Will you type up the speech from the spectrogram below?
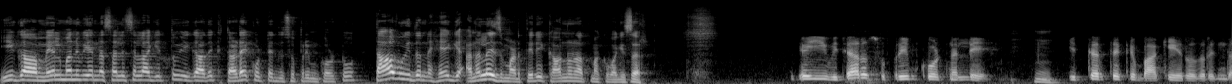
ಈಗ ಮೇಲ್ಮನವಿಯನ್ನು ಸಲ್ಲಿಸಲಾಗಿತ್ತು ಈಗ ಅದಕ್ಕೆ ತಡೆ ಕೊಟ್ಟಿದ್ದು ಸುಪ್ರೀಂ ಕೋರ್ಟು ತಾವು ಇದನ್ನು ಹೇಗೆ ಅನಲೈಸ್ ಮಾಡ್ತೀರಿ ಕಾನೂನಾತ್ಮಕವಾಗಿ ಸರ್ ಈಗ ಈ ವಿಚಾರ ಸುಪ್ರೀಂ ಕೋರ್ಟ್ನಲ್ಲಿ ಹ್ಮ್. ಇತ್ಯರ್ಥಕ್ಕೆ ಬಾಕಿ ಇರೋದ್ರಿಂದ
